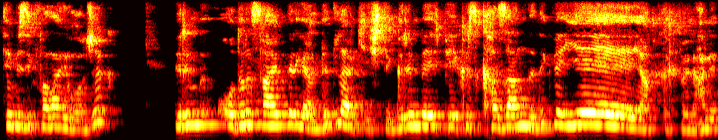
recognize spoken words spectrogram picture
Temizlik falan olacak. Green, odanın sahipleri geldi. Dediler ki işte Green Bay Packers kazandı dedik ve ye yaptık böyle. Hani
